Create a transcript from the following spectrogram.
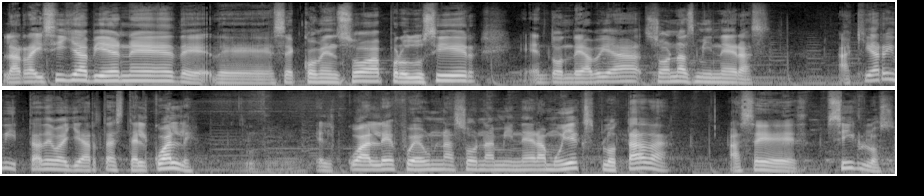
la raicilla viene de, de- se comenzó a producir en donde había zonas mineras. Aquí arribita de Vallarta está el Cuale. El Cuale fue una zona minera muy explotada hace siglos.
